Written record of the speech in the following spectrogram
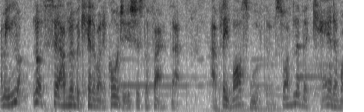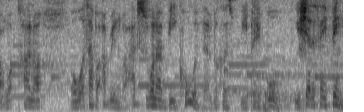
I mean, not not to say I've never cared about their culture. It's just the fact that I play basketball with them, so I've never cared about what color or what type of upbringing. I just want to be cool with them because we play ball. We share the same thing,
